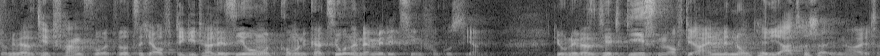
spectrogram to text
Die Universität Frankfurt wird sich auf Digitalisierung und Kommunikation in der Medizin fokussieren die Universität Gießen auf die Einbindung pädiatrischer Inhalte,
